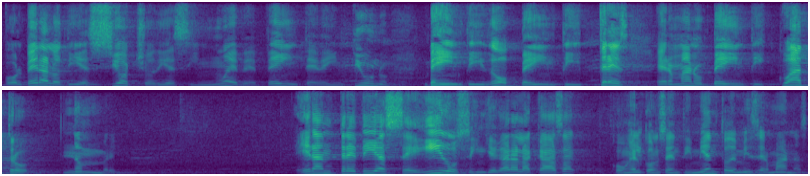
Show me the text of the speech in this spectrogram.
Volver a los 18, 19, 20, 21, 22, 23, hermanos, 24, nombre. Eran tres días seguidos sin llegar a la casa con el consentimiento de mis hermanas,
